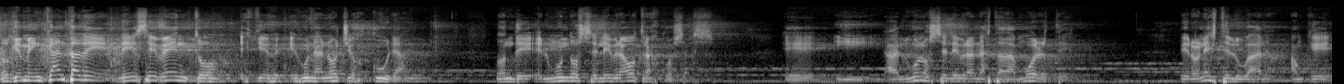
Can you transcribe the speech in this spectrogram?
Lo que me encanta de, de ese evento es que es una noche oscura, donde el mundo celebra otras cosas. Eh, y algunos celebran hasta la muerte. Pero en este lugar, aunque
